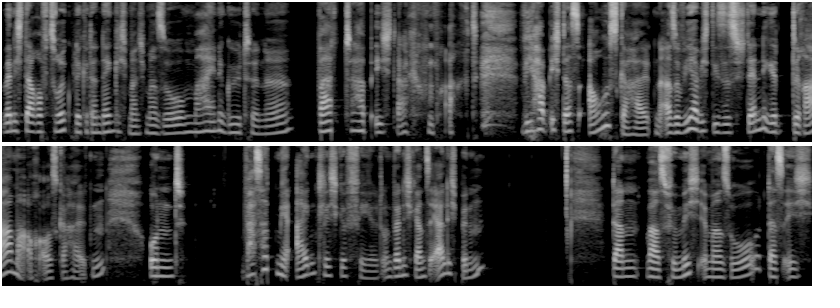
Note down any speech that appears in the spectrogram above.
wenn ich darauf zurückblicke, dann denke ich manchmal so, meine Güte, ne? Was habe ich da gemacht? Wie habe ich das ausgehalten? Also wie habe ich dieses ständige Drama auch ausgehalten? Und was hat mir eigentlich gefehlt? Und wenn ich ganz ehrlich bin, dann war es für mich immer so, dass ich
